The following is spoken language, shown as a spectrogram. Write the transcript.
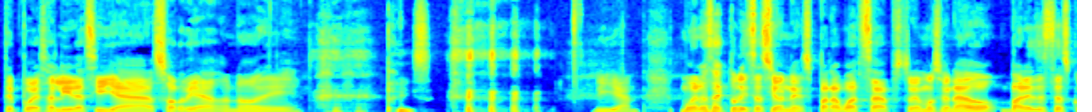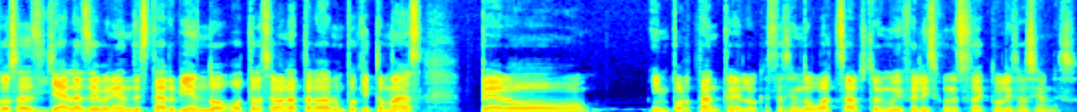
te puede salir así ya sordeado, ¿no? De peace. y ya. Buenas actualizaciones para WhatsApp. Estoy emocionado. Varias de estas cosas ya las deberían de estar viendo. Otras se van a tardar un poquito más. Pero importante lo que está haciendo WhatsApp. Estoy muy feliz con estas actualizaciones.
